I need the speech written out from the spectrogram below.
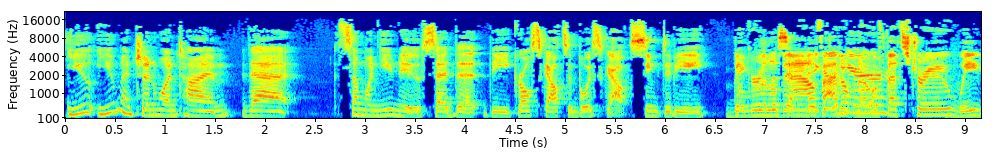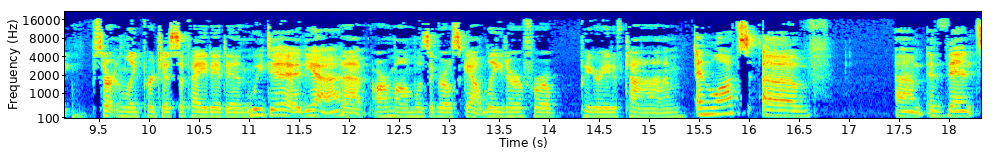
you you mentioned one time that someone you knew said that the Girl Scouts and Boy Scouts seem to be Bigger in the South. I don't know if that's true. We certainly participated in we did, yeah. that. Our mom was a Girl Scout leader for a period of time. and lots of um, events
